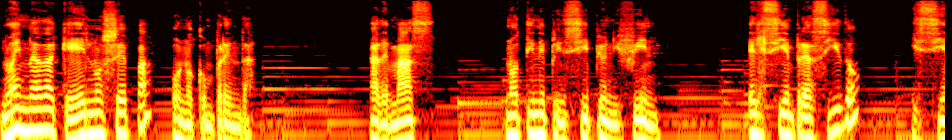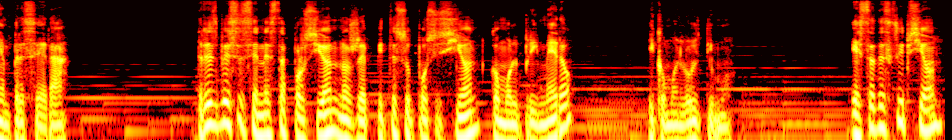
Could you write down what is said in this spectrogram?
No hay nada que Él no sepa o no comprenda. Además, no tiene principio ni fin. Él siempre ha sido y siempre será. Tres veces en esta porción nos repite su posición como el primero y como el último. Esta descripción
